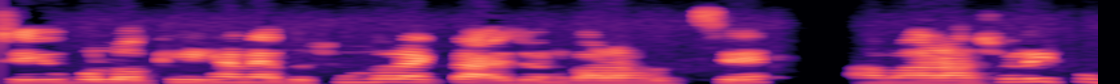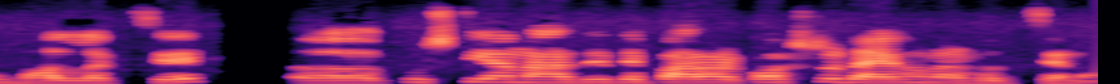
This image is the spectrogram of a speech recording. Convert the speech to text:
সেই উপলক্ষে এখানে এত সুন্দর একটা আয়োজন করা হচ্ছে। আমার আসলেই খুব ভালো লাগছে। কুষ্টিয়া না যেতে পারার কষ্টটা এখন আর হচ্ছে না।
